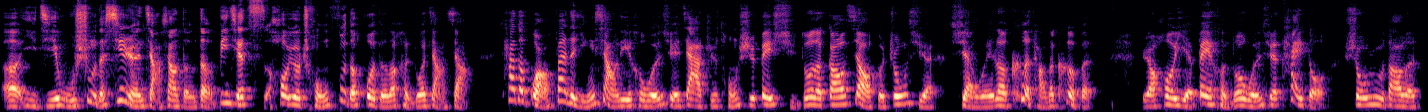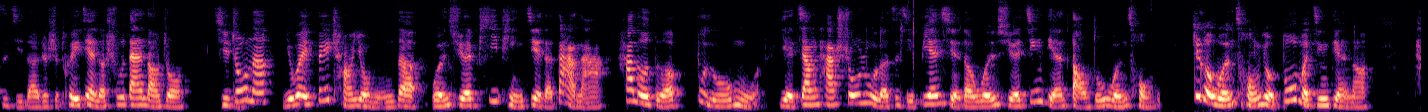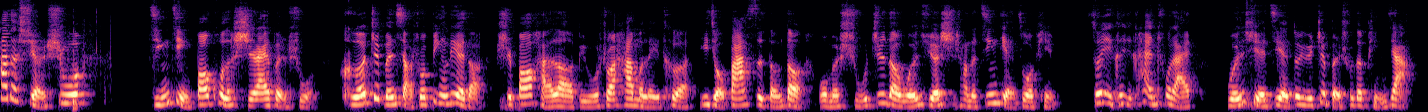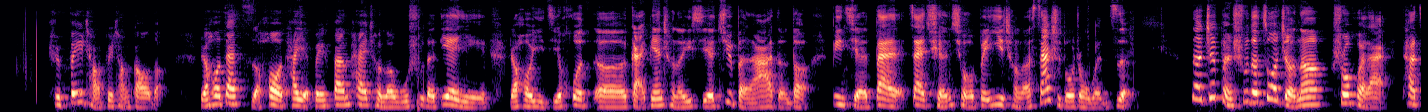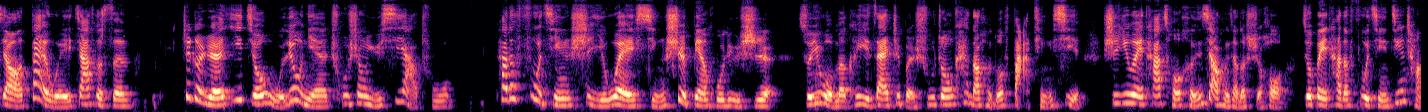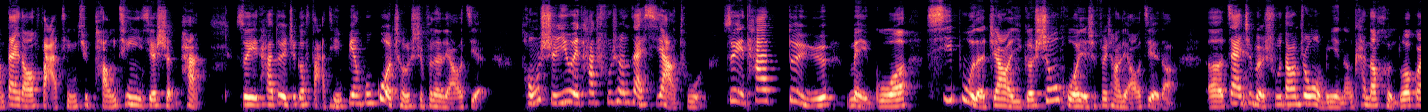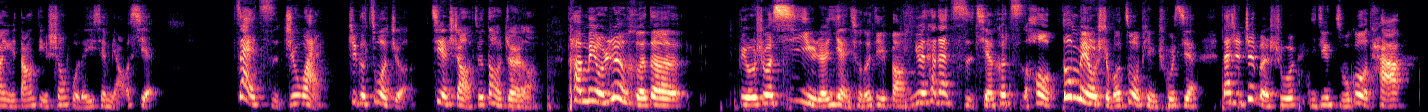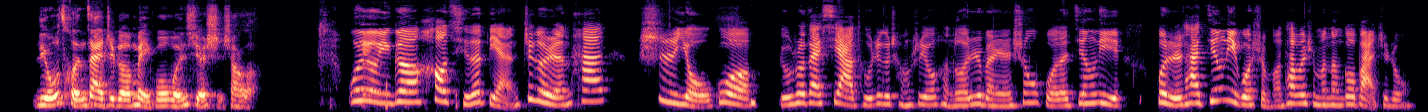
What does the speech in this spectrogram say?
呃，以及无数的新人奖项等等，并且此后又重复的获得了很多奖项。他的广泛的影响力和文学价值，同时被许多的高校和中学选为了课堂的课本，然后也被很多文学泰斗收入到了自己的就是推荐的书单当中。其中呢，一位非常有名的文学批评界的大拿哈罗德·布鲁姆，也将他收入了自己编写的文学经典导读文丛。这个文丛有多么经典呢？他的选书。仅仅包括了十来本书，和这本小说并列的是包含了，比如说《哈姆雷特》《一九八四》等等我们熟知的文学史上的经典作品。所以可以看出来，文学界对于这本书的评价是非常非常高的。然后在此后，它也被翻拍成了无数的电影，然后以及获呃改编成了一些剧本啊等等，并且在在全球被译成了三十多种文字。那这本书的作者呢？说回来，他叫戴维·加特森。这个人一九五六年出生于西雅图，他的父亲是一位刑事辩护律师，所以我们可以在这本书中看到很多法庭戏，是因为他从很小很小的时候就被他的父亲经常带到法庭去旁听一些审判，所以他对这个法庭辩护过程十分的了解。同时，因为他出生在西雅图，所以他对于美国西部的这样一个生活也是非常了解的。呃，在这本书当中，我们也能看到很多关于当地生活的一些描写。在此之外，这个作者介绍就到这儿了。他没有任何的，比如说吸引人眼球的地方，因为他在此前和此后都没有什么作品出现。但是这本书已经足够他留存在这个美国文学史上了。我有一个好奇的点，这个人他是有过，比如说在西雅图这个城市有很多日本人生活的经历，或者是他经历过什么？他为什么能够把这种？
